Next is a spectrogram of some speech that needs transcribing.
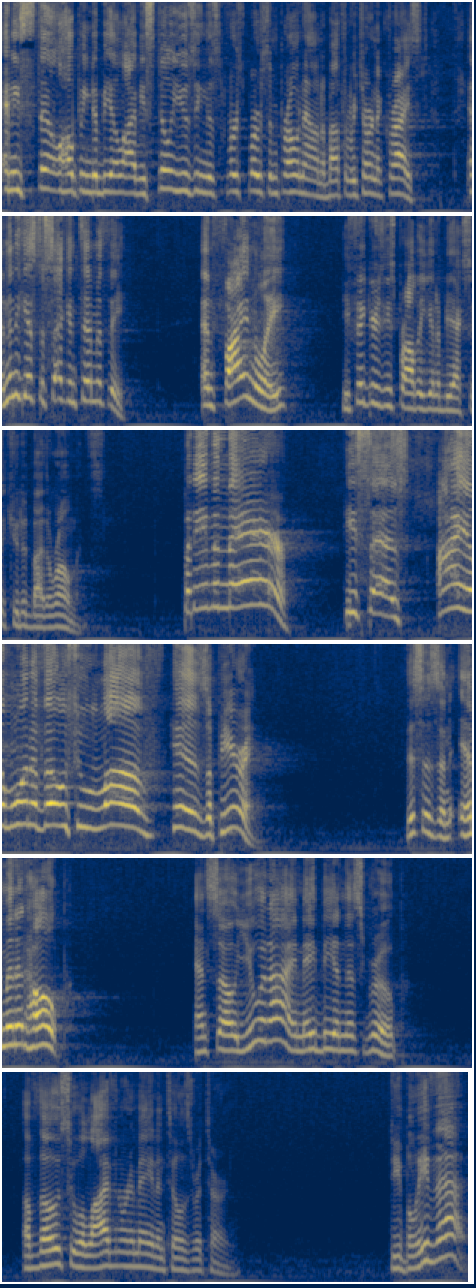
and he's still hoping to be alive. He's still using this first person pronoun about the return of Christ. And then he gets to Second Timothy. And finally, he figures he's probably going to be executed by the Romans. But even there, he says, I am one of those who love his appearing. This is an imminent hope. And so you and I may be in this group of those who alive and remain until his return. Do you believe that?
